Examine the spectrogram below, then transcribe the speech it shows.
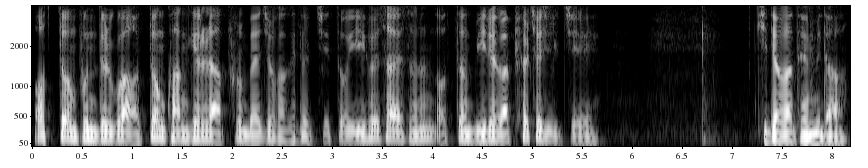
어떤 분들과 어떤 관계를 앞으로 맺어가게 될지 또 이 회사에서는 어떤 미래가 펼쳐질지 기대가 됩니다.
